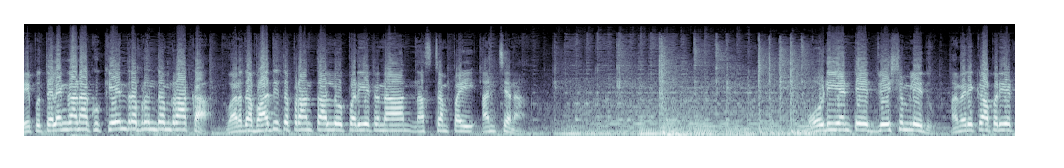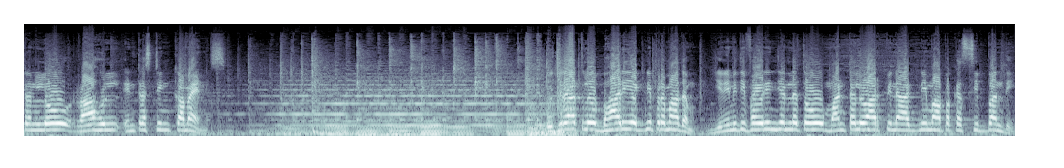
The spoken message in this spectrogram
రేపు తెలంగాణకు కేంద్ర బృందం రాక వరద బాధిత ప్రాంతాల్లో పర్యటన నష్టంపై అంచనా. మోడీ అంటే ద్వేషం లేదు. అమెరికా పర్యటనలో రాహుల్ ఇంట్రెస్టింగ్ కమెంట్స్. గుజరాత్లో భారీ అగ్ని ప్రమాదం. ఎనిమిది ఫైర్ ఇంజన్లతో మంటలు ఆర్పిన అగ్నిమాపక సిబ్బంది.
